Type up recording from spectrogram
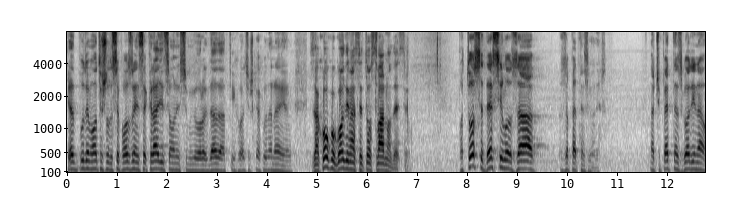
kad budemo otišli da se pozdravim sa kraljicom, oni su mi govorili da, da, ti hoćeš, kako da ne. Za koliko godina se to stvarno desilo? Pa to se desilo za, za 15 godina. Znači 15 godina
